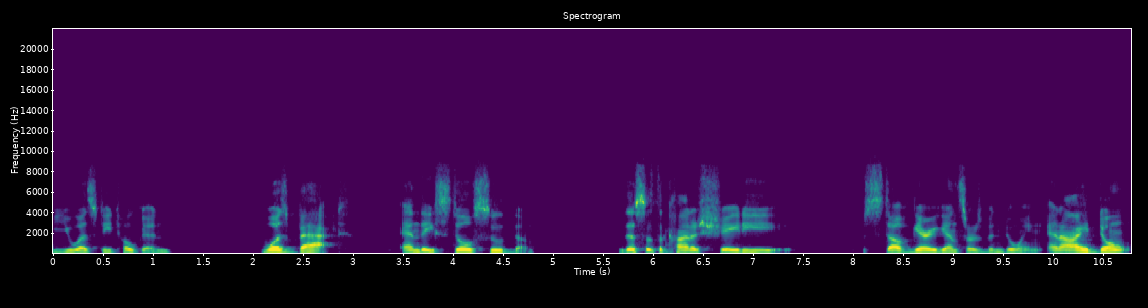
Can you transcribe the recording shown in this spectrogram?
USD token was backed, and they still sued them. This is the kind of shady stuff Gary Gensler has been doing. And I don't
